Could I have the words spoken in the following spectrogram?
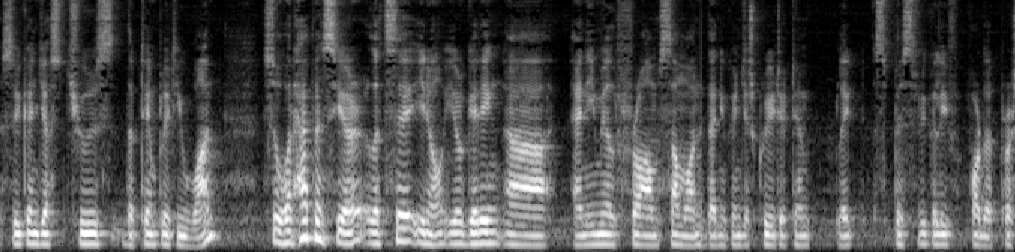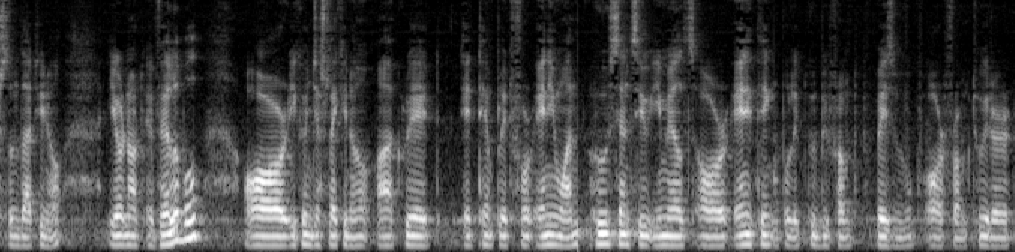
so you can just choose the template you want. So what happens here let's say you know you're getting uh, an email from someone then you can just create a template specifically for that person that you know you're not available. Or you can just like you know uh, create a template for anyone who sends you emails or anything. It could be from facebook or from twitter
